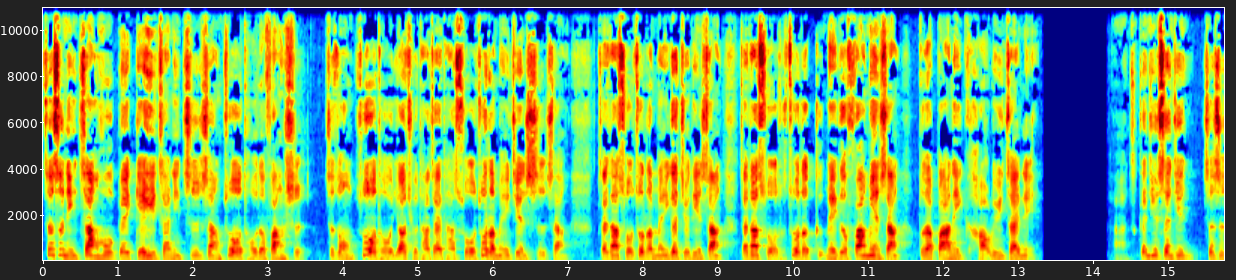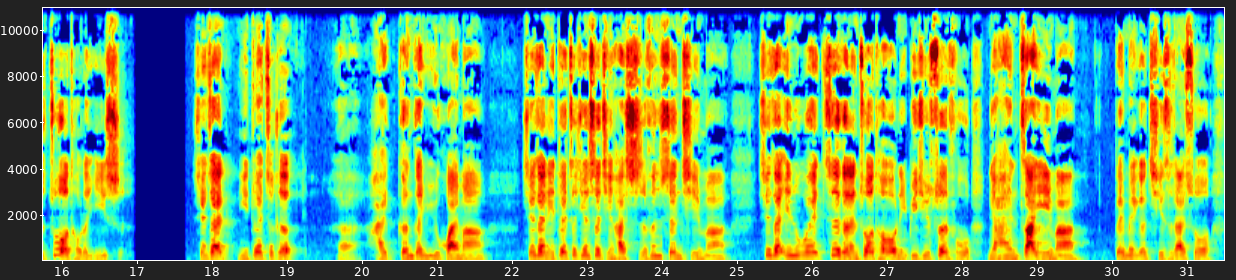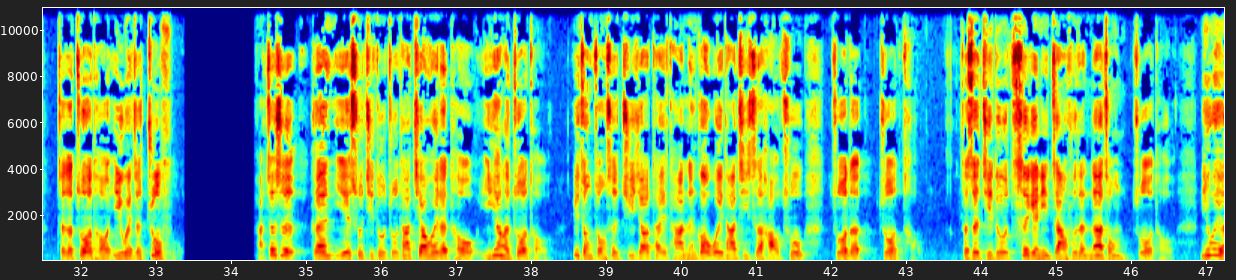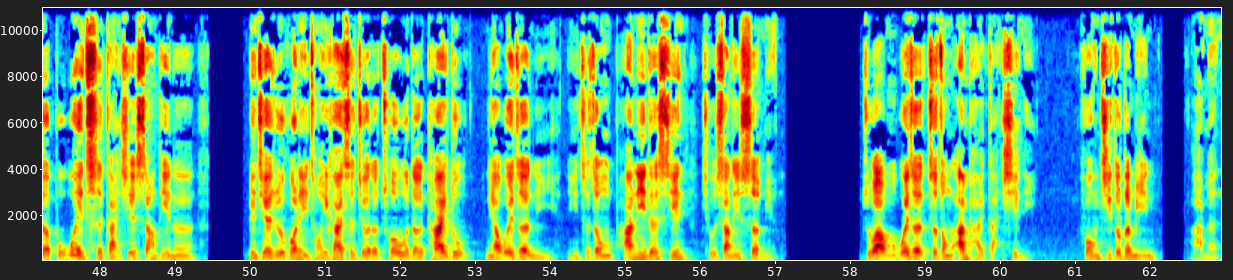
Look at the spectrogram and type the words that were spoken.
这是你丈夫被给予在你之上做头的方式。这种做头要求他在他所做的每一件事上，在他所做的每一个决定上，在他所做的每个方面上，都要把你考虑在内。啊，根据圣经，这是做头的意思。现在你对这个呃还耿耿于怀吗？现在你对这件事情还十分生气吗？现在因为这个人做头，你必须顺服，你还很在意吗？对每个妻子来说，这个做头意味着祝福啊，这是跟耶稣基督做他教会的头一样的做头，一种总是聚焦在他能够为他妻子好处做的做头，这是基督赐给你丈夫的那种做头，你为何不为此感谢上帝呢？并且，如果你从一开始就有错误的态度，你要为着你你这种叛逆的心求上帝赦免。主啊，我们为着这种安排感谢你，奉基督的名，阿门。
